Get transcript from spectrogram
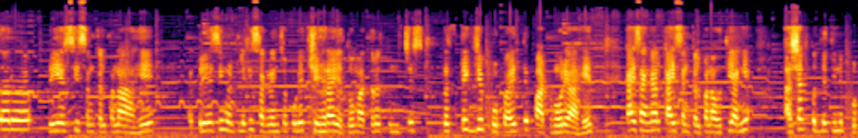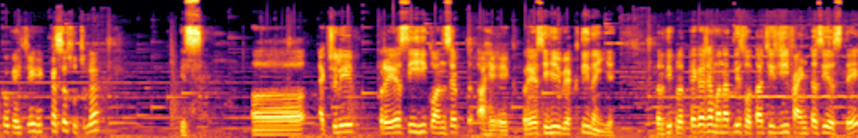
तर प्रेयसी संकल्पना आहे. प्रेयसी म्हटलं की सगळ्यांच्या पुढे चेहरा येतो. मात्र तुमचे प्रत्येक जे फोटो आहेत ते पाठमोरे आहेत. काय सांगाल? काय संकल्पना होती? आणि अशाच पद्धतीने फोटो घ्यायचे हे कसं सुचलं? येस ऍक्च्युली प्रेयसी ही कॉन्सेप्ट आहे एक. प्रेयसी ही व्यक्ती नाहीये. तर ती प्रत्येकाच्या मनातली स्वतःची जी फॅन्टसी असते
